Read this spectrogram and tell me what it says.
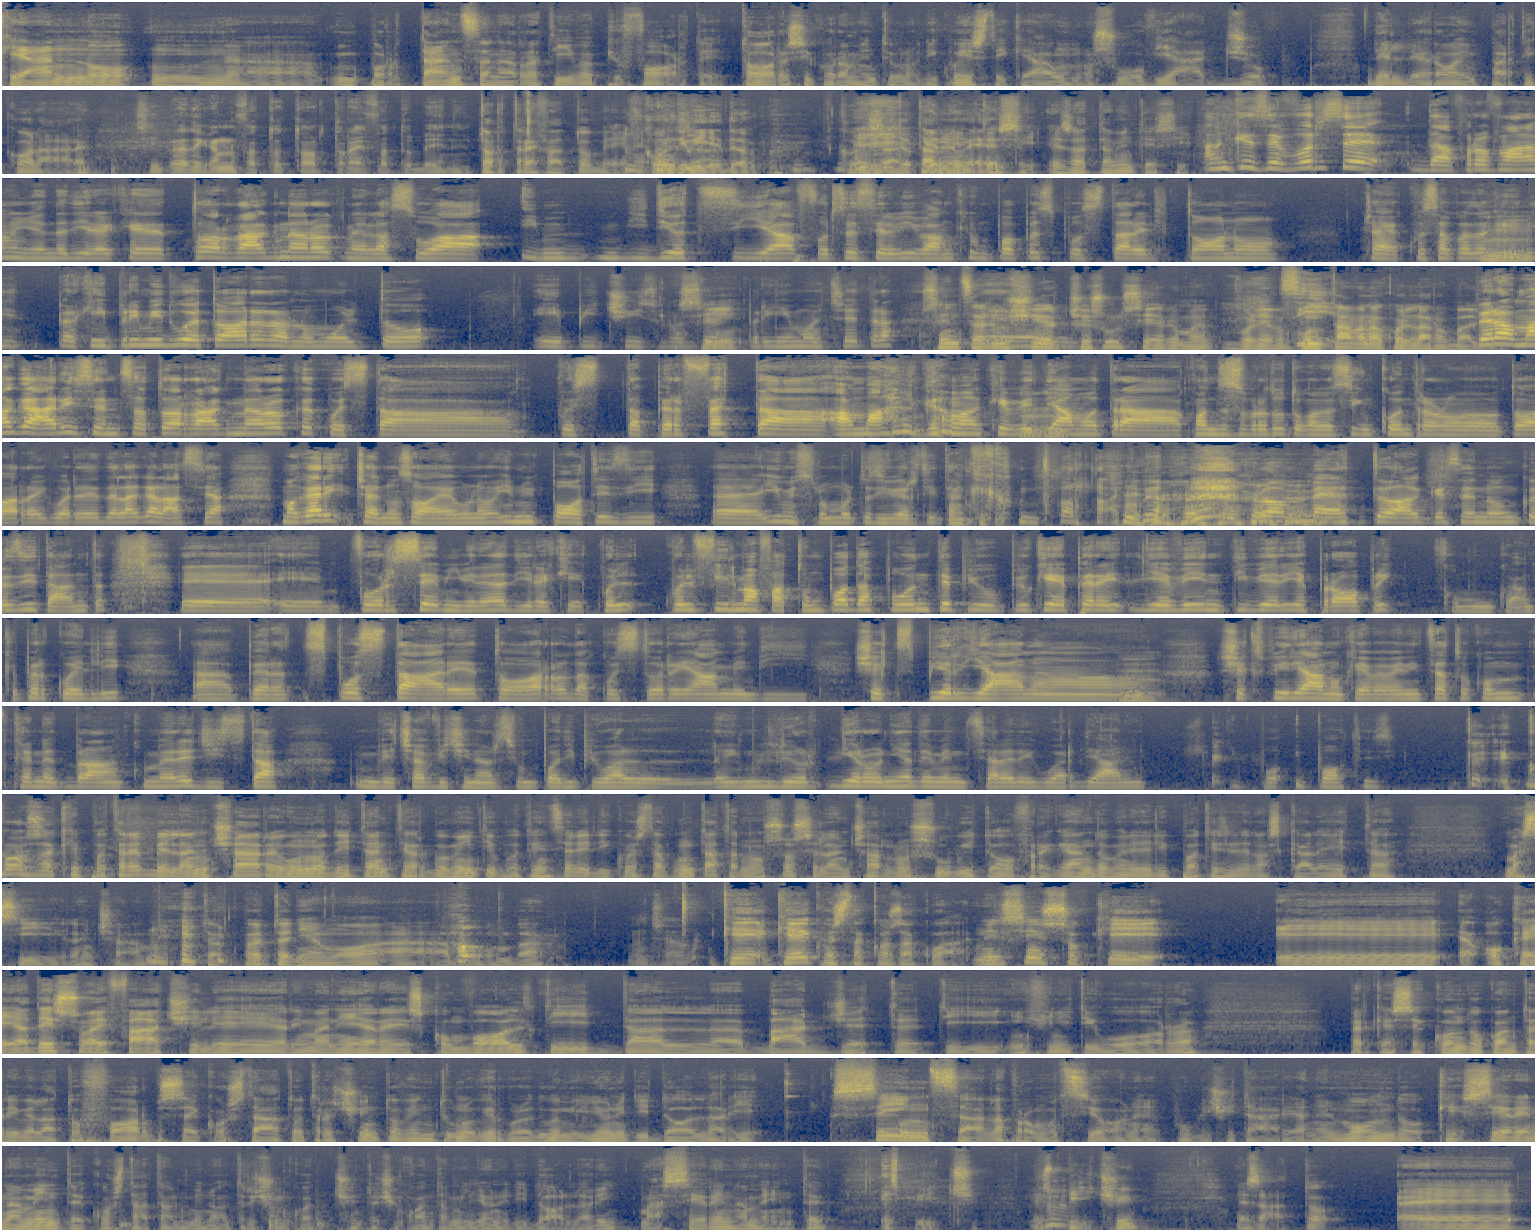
che hanno un'importanza narrativa più forte. Thor è sicuramente uno di questi che ha uno suo viaggio dell'eroe in particolare. Sì, in pratica hanno fatto Thor 3 fatto bene. Thor 3 fatto bene. Condivido, condivido Esattamente sì, esattamente sì. Anche se forse da profana mi viene da dire che Thor Ragnarok nella sua idiozia forse serviva anche un po' per spostare il tono, cioè questa cosa che... Mm. perché i primi due Thor erano molto epici, soprattutto Sì. il primo, eccetera. Senza Ehm, riuscirci sul serio, ma voleva- sì, puntavano a quella roba lì. Però magari senza Thor Ragnarok questa, questa perfetta amalgama Mm-hmm. che vediamo tra quando soprattutto quando si incontrano Thor e i Guardiani della Galassia, magari, cioè non so, è una- un'ipotesi, eh, io mi sono molto divertita anche con Thor Ragnarok, lo ammetto, anche se non così tanto, eh, e forse mi viene da dire che quel, quel film ha fatto un po' da ponte più, più che per gli eventi veri e propri, comunque anche per quelli, eh, per spostare Thor da questo reame di shakespeariana, Mm. shakespeariano che aveva iniziato con Kenneth Branagh come regista, invece avvicinarsi un po' di più all'ironia demenziale dei guardiani. Ipo- ipotesi. Che cosa che potrebbe lanciare uno dei tanti argomenti potenziali di questa puntata. Non so se lanciarlo subito fregandomene dell'ipotesi della scaletta, ma sì, lanciamo. Poi, tor- poi torniamo a, a bomba. Che, che è questa cosa qua? Nel senso che E ok, adesso è facile rimanere sconvolti dal budget di Infinity War, perché secondo quanto ha rivelato Forbes è costato 321,2 milioni di dollari senza la promozione pubblicitaria nel mondo che serenamente è costata almeno altri 50 150 milioni di dollari, ma serenamente. E spicci. E spicci, esatto. Eh,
